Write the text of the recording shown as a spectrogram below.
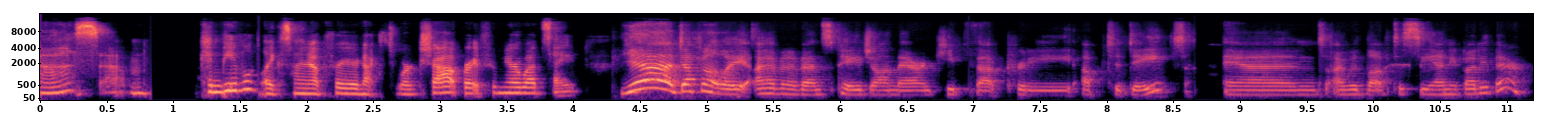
Awesome. Can people like sign up for your next workshop right from your website? Yeah, definitely. I have an events page on there and keep that pretty up to date. And I would love to see anybody there.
